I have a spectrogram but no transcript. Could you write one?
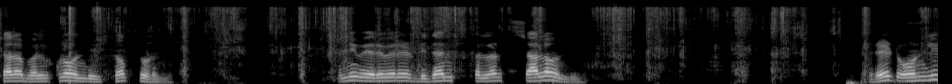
చాలా బల్క్లో ఉంది స్టాక్ చూడండి. అన్ని వేరే వేరే డిజైన్స్ కలర్స్ చాలా ఉంది. Rate only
